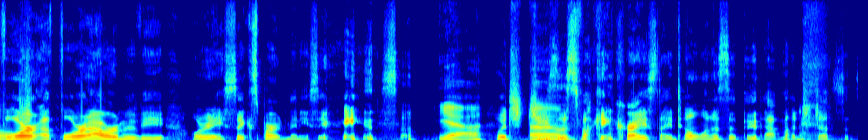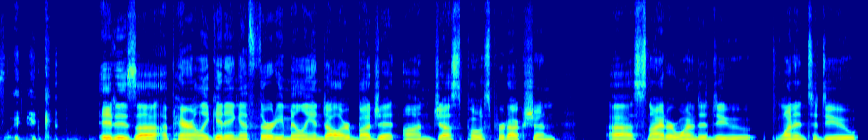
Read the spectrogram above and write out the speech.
a four a four hour movie or a six part miniseries. yeah, Which Um, Jesus fucking Christ, I don't want to sit through that much Justice League. it is uh, apparently getting a thirty million dollar budget on just post production. Uh, Snyder wanted to do wanted to do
